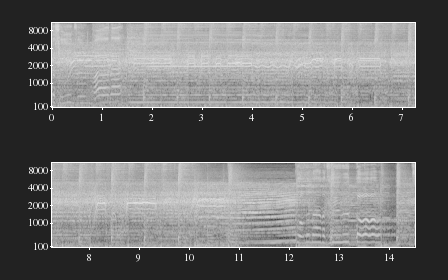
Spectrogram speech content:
と沈まないこのままずっとつ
